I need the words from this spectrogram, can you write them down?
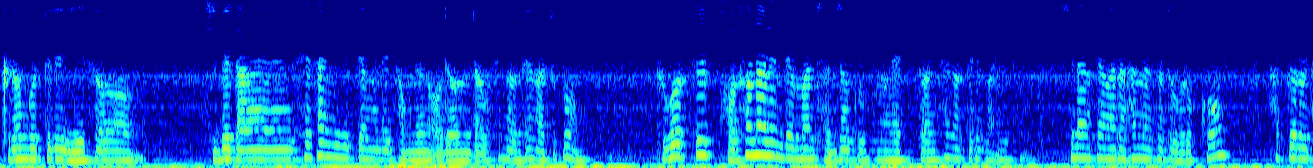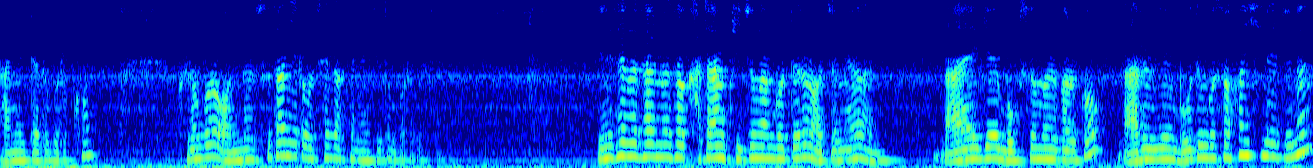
그런 것들에 의해서 지배당하는 세상이기 때문에 겪는 어려움이라고 생각을 해가지고 그것을 벗어나는 데만 전전긍긍했던 생각들이 많이 있습니다. 신앙생활을 하면서도 그렇고 학교를 다닐 때도 그렇고 그런 걸 얻는 수단이라고 생각했는지도 모르겠어요. 인생을 살면서 가장 귀중한 것들은 어쩌면 나에게 목숨을 걸고 나를 위해 모든 것을 헌신해주는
